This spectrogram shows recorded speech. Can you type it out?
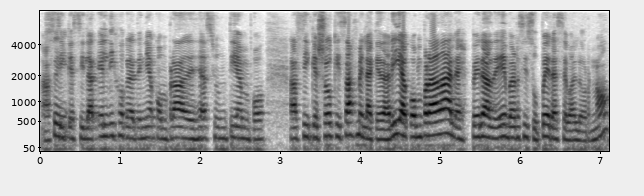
Así Sí. que si la, él dijo que la tenía comprada desde hace un tiempo, así que yo quizás me la quedaría comprada a la espera de ver si supera ese valor, ¿no?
